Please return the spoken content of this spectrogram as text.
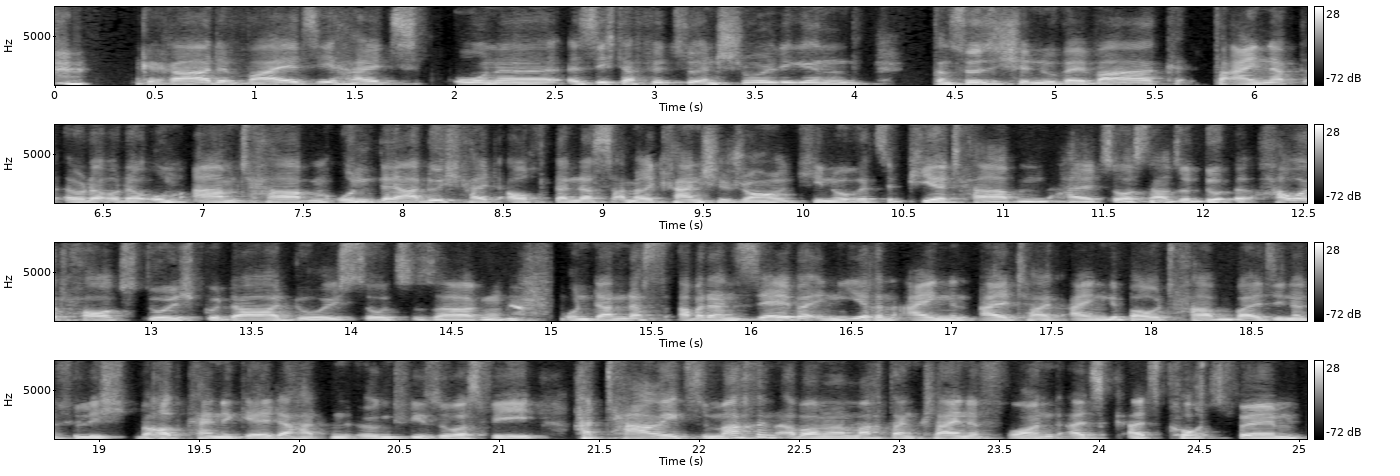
gerade weil sie halt ohne sich dafür zu entschuldigen französische Nouvelle Vague vereinnahmt oder, oder umarmt haben und dadurch halt auch dann das amerikanische Genre-Kino rezipiert haben, halt so. Also Howard Hawks durch, Godard durch sozusagen. Ja. Und dann das aber dann selber in ihren eigenen Alltag eingebaut haben, weil sie natürlich überhaupt keine Gelder hatten, irgendwie sowas wie Hatari zu machen, aber man macht dann kleine Front als, als Kurzfilm,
